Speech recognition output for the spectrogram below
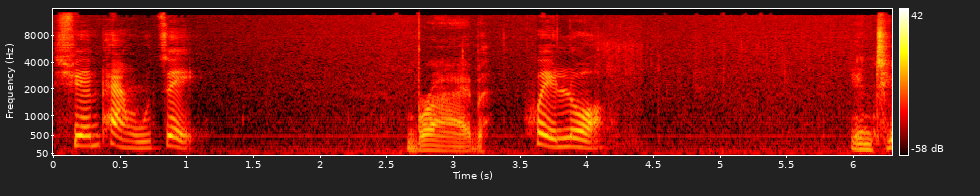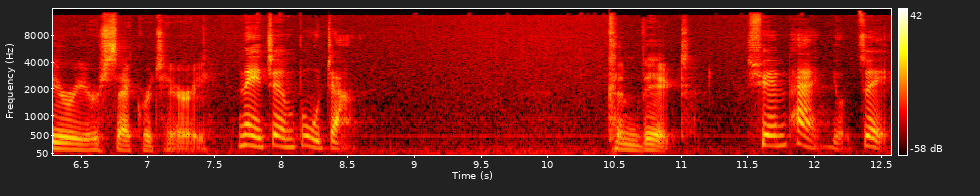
宣判无罪、 bribe, 贿赂、 interior secretary, 内政部长、 convict, 宣判有罪、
